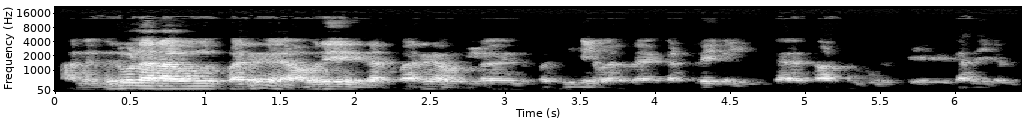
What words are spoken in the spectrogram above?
அந்த நிறுவனராகவும் இருப்பாரு அவரே இதாக இருப்பாரு. அவர்ல இந்த பத்திரிகையில் வர்ற கட்டுரைகள் க- கார்ட்டூன்கள் கே- கதைகள்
